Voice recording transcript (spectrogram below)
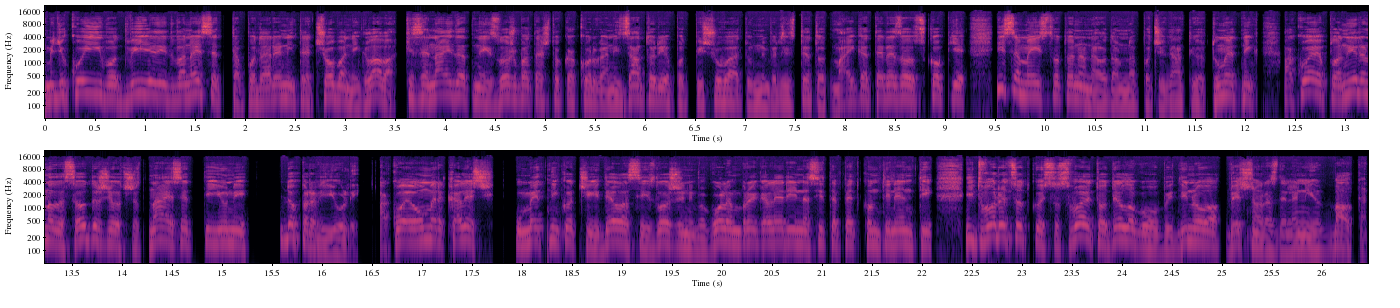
меѓу кои и во 2012-та подарените чобани глава, ќе се најдат на изложбата што како организатори ја подпишуваат Универзитетот Мајка Тереза од Скопје и семејството на неодамна починатиот уметник, а кој е планирано да се одржи од 16 јуни до 1 јули. А кој е Омер Калеши, уметникот чии дела се изложени во голем број галерии на сите пет континенти и творецот кој со своето дело го обединува вечно разделениот Балкан.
